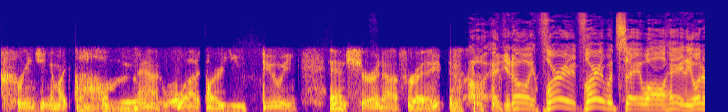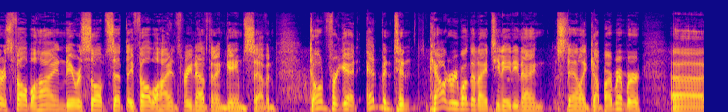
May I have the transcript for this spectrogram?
cringing. I'm like, oh man, what are you doing? And sure enough, right? Oh, and you know, Fleury Fleury would say, "Well, hey, the Oilers fell behind. They were so upset they fell behind three nothing in Game Seven. Don't forget, Edmonton, Calgary won the 1989 Stanley Cup. I remember, uh,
